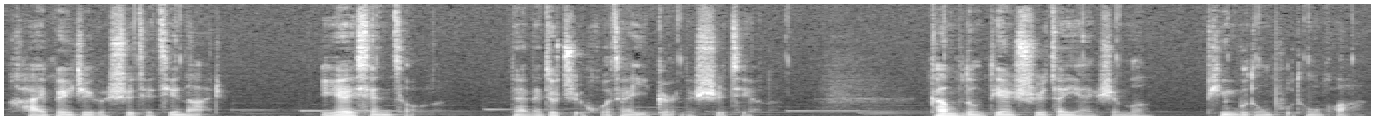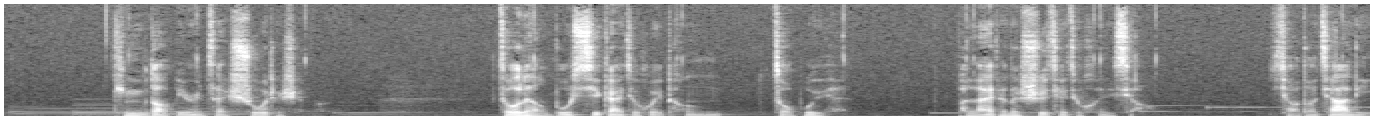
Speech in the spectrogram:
还被这个世界接纳着。爷爷先走了，奶奶就只活在一个人的世界了。看不懂电视在演什么，听不懂普通话，听不到别人在说着什么。走两步膝盖就会疼，走不远。本来他的世界就很小，小到家里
